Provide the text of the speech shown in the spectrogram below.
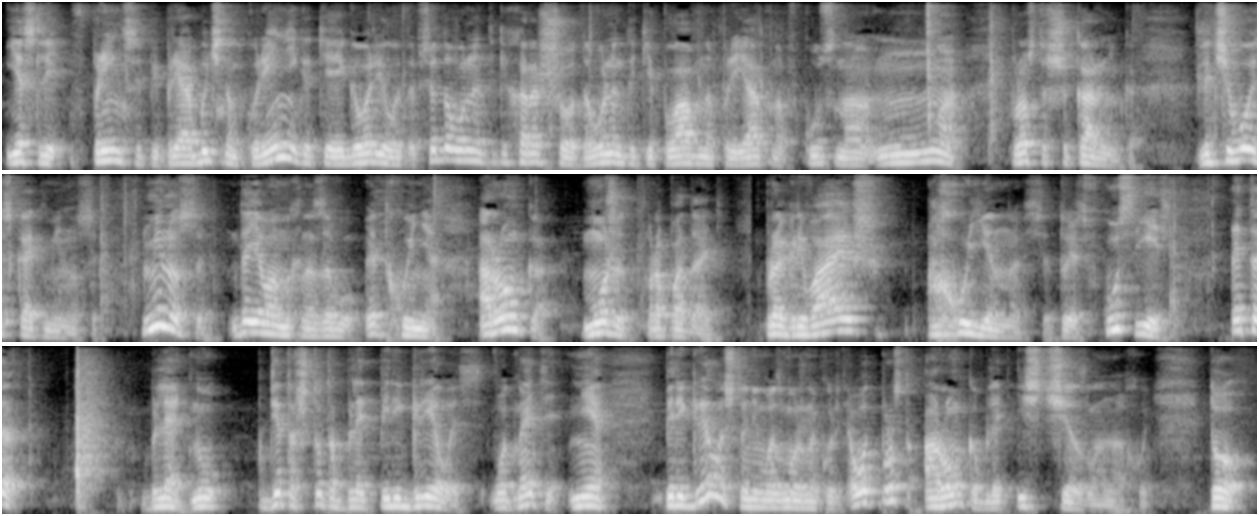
Если, в принципе, при обычном курении, как я и говорил, это все довольно-таки хорошо, довольно-таки плавно, приятно, вкусно, муа, просто шикарненько. Для чего искать минусы? Минусы, да я вам их назову, это хуйня. Аромка может пропадать. Прогреваешь, охуенно все. То есть вкус есть. Это, блядь, ну, где-то что-то, блядь, перегрелось. Вот, знаете, не перегрелось, что невозможно курить, а вот просто аромка, блядь, исчезла нахуй. То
